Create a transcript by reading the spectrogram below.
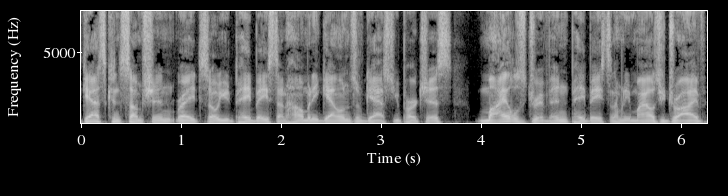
gas consumption, right? So you'd pay based on how many gallons of gas you purchase, miles driven, pay based on how many miles you drive,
